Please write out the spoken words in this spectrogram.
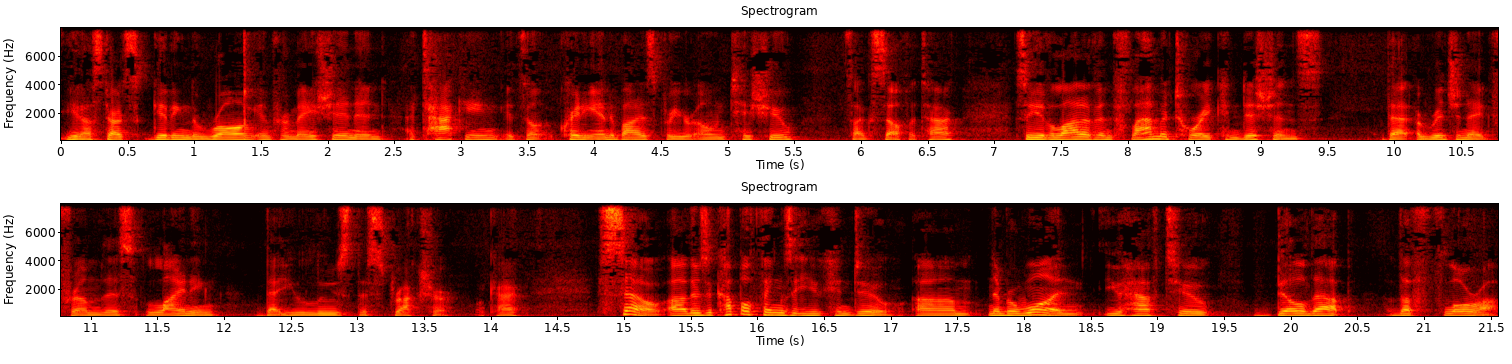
you know, starts giving the wrong information and attacking its own, creating antibodies for your own tissue. It's like self-attack. So you have a lot of inflammatory conditions that originate from this lining that you lose the structure Okay? So, uh, there's a couple things that you can do. Um, number one, you have to build up the flora.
